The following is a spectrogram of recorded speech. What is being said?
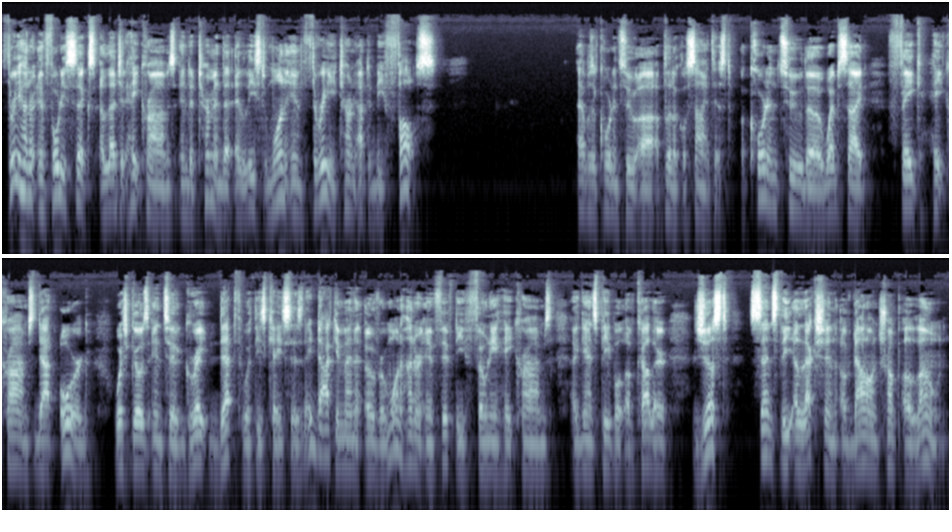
346 alleged hate crimes and determined that at least one in three turned out to be false. That was according to uh, a political scientist. According to the website fakehatecrimes.org, which goes into great depth with these cases, they documented over 150 phony hate crimes against people of color just since the election of Donald Trump alone.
